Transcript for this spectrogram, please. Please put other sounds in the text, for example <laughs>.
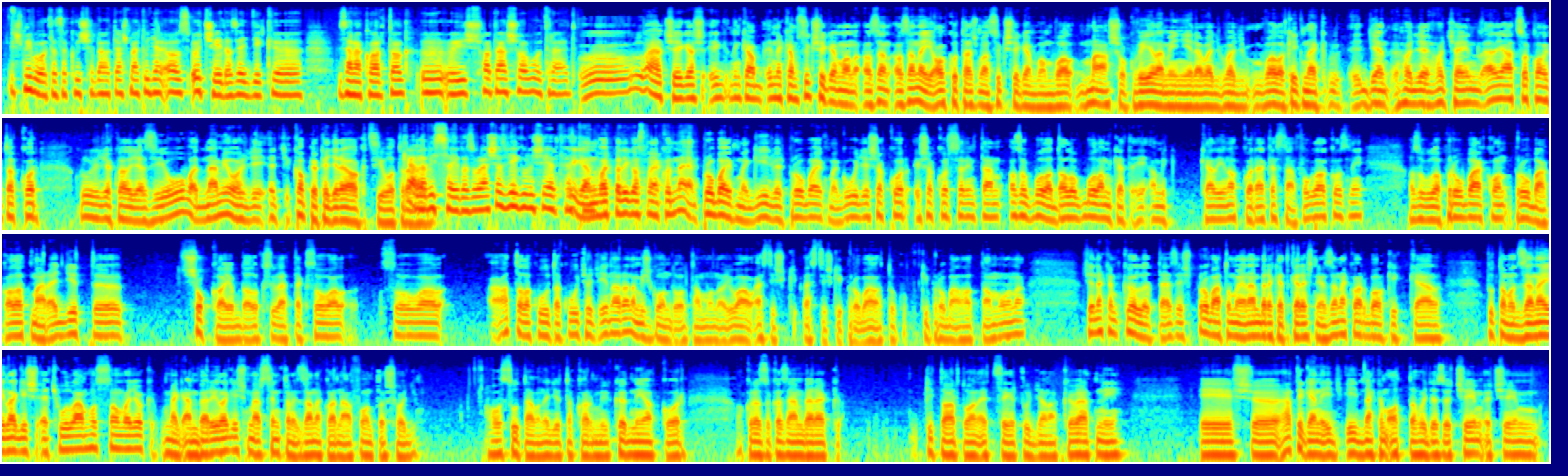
És mi volt ez a külső behatás? Mert ugye az öcséd az egyik ö, zenekartag, ő, ő is hatással volt rád? Ö, lehetséges, én, inkább én nekem szükségem van a, zen, a zenei alkotásban szükségem van val, mások véleményére, vagy, vagy valakiknek, egy ilyen, hogy, hogyha én eljátszok valamit, akkor úgy vagyok vele, hogy ez jó, vagy nem jó, hogy egy, kapjak egy reakciót rá. Kell a visszaigazolás, ez végül is érthető. Igen, vagy pedig azt mondják, hogy ne, próbáljuk meg így, vagy próbáljuk meg úgy, és akkor, és akkor szerintem azokból a dalokból, amiket, amikkel én akkor elkezdtem foglalkozni, azokból a próbákon, próbák alatt már együtt sokkal jobb dalok születtek, szóval, szóval átalakultak úgy, hogy én arra nem is gondoltam volna, hogy wow, ezt is, ezt is kipróbálhattuk, kipróbálhattam volna. Úgyhogy nekem köllött ez, és próbáltam olyan embereket keresni a zenekarba, akikkel tudtam, hogy zeneileg is egy hullámhosszon vagyok, meg emberileg is, mert szerintem egy zenekarnál fontos, hogy ha hosszú távon együtt akar működni, akkor, akkor azok az emberek kitartóan egy célt tudjanak követni, és hát igen, így, így nekem adta, hogy az öcsém, öcsém,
